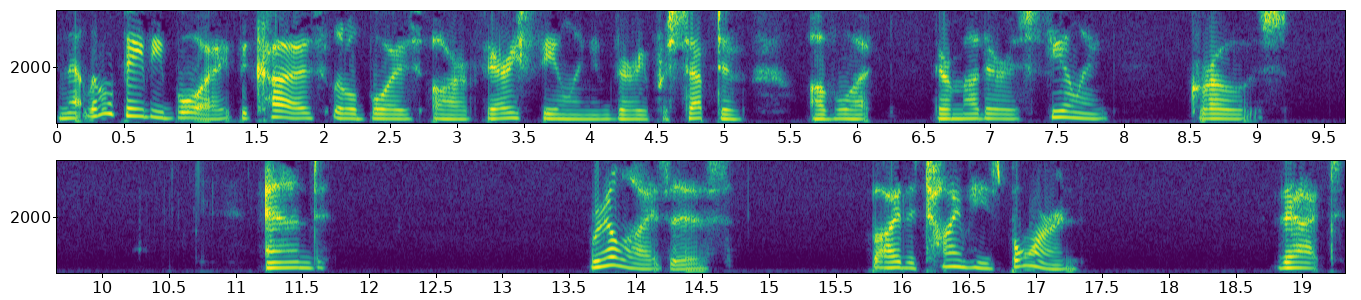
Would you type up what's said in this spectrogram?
And that little baby boy, because little boys are very feeling and very perceptive of what their mother is feeling, grows. And realizes by the time he's born that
